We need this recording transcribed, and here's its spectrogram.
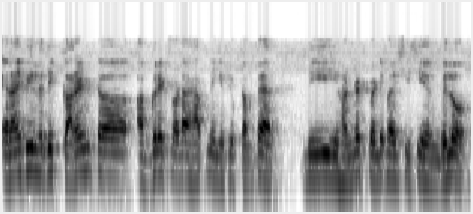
And I feel that the current uh, upgrades what are happening, if you compare, the 125cc and below,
